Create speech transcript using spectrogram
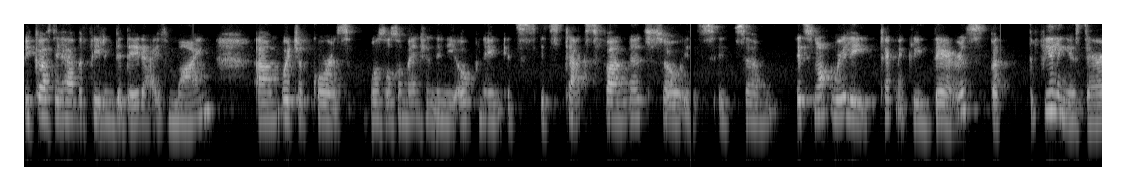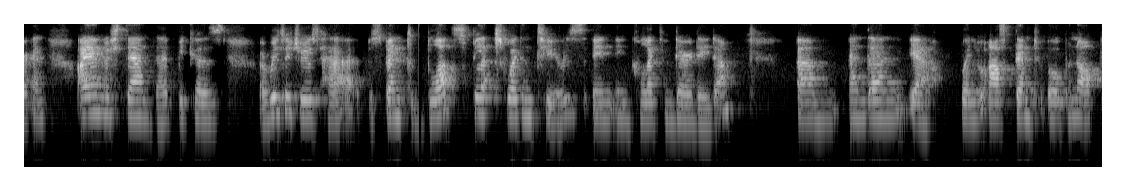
because they have the feeling the data is mine, um, which of course was also mentioned in the opening. It's it's tax funded, so it's it's um, it's not really technically theirs, but the feeling is there. And I understand that because uh, researchers have spent blood, sweat, and tears in, in collecting their data. Um, and then, yeah, when you ask them to open up,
